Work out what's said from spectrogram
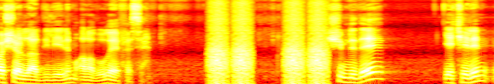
başarılar dileyelim Anadolu Efes'e. Şimdi de geçelim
